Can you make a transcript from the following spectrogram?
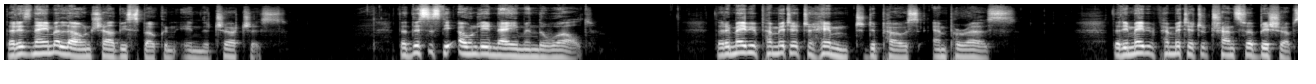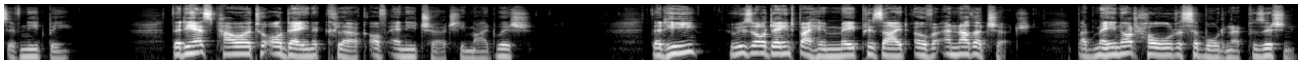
That his name alone shall be spoken in the churches. That this is the only name in the world. That it may be permitted to him to depose emperors. That he may be permitted to transfer bishops if need be. That he has power to ordain a clerk of any church he might wish that he who is ordained by him may preside over another church, but may not hold a subordinate position,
